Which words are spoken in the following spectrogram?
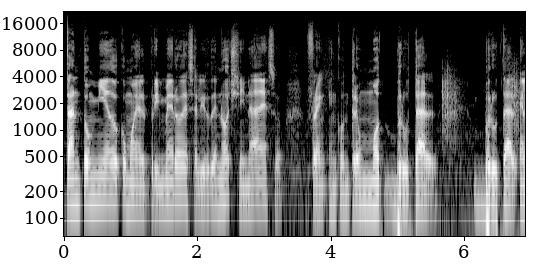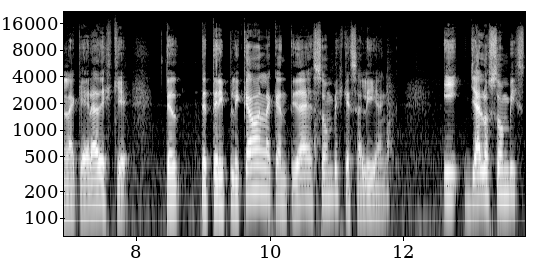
tanto miedo como en el primero de salir de noche ni nada de eso. Frank, encontré un mod brutal, brutal en la que era de que te, te triplicaban la cantidad de zombies que salían y ya los zombies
